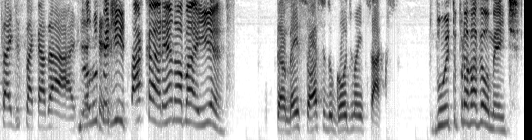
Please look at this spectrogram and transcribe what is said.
tá de O sacanagem. maluco é de Itacaré, na Bahia. Também sócio do Goldman Sachs. Muito provavelmente.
